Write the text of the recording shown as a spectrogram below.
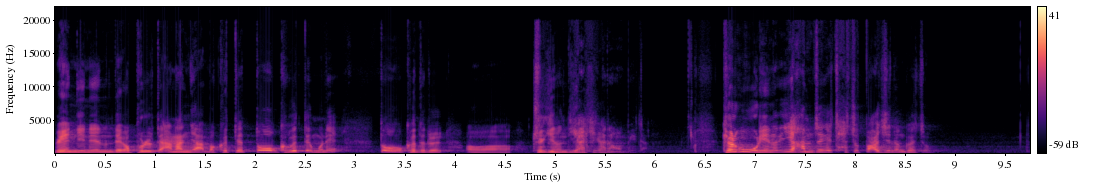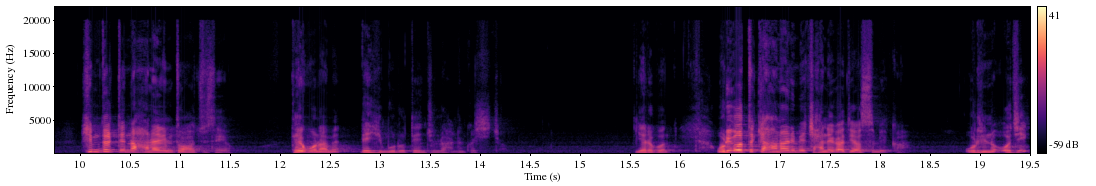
왜 니네는 내가 부를 때 안 왔냐? 막 그때 또 그것 때문에 또 그들을 어, 죽이는 이야기가 나옵니다. 결국 우리는 이 함정에 자주 빠지는 거죠. 힘들 때는 하나님 도와주세요. 되고 나면 내 힘으로 된 줄로 아는 것이죠. 여러분, 우리가 어떻게 하나님의 자녀가 되었습니까? 우리는 오직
